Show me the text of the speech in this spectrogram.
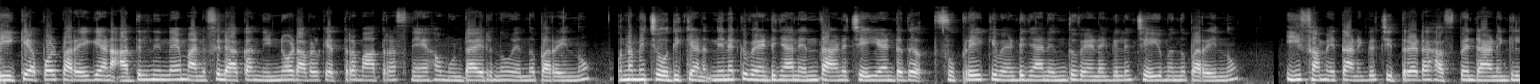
ഡി കെ അപ്പോൾ പറയുകയാണ് അതിൽ നിന്നേ മനസ്സിലാക്കാൻ നിന്നോട് അവൾക്ക് എത്രമാത്രം സ്നേഹമുണ്ടായിരുന്നു എന്ന് പറയുന്നു. പൂർണമി ചോദിക്കുകയാണ് നിനക്ക് വേണ്ടി ഞാൻ എന്താണ് ചെയ്യേണ്ടത്? സുപ്രിയയ്ക്ക് വേണ്ടി ഞാൻ എന്തു വേണമെങ്കിലും ചെയ്യുമെന്ന് പറയുന്നു. ഈ സമയത്താണെങ്കിൽ ചിത്രയുടെ ഹസ്ബൻഡ് ആണെങ്കിൽ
